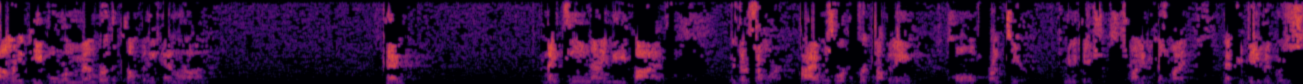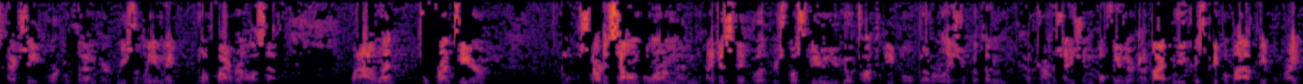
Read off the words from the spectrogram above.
How many people remember the company Enron? Okay? 1995 there somewhere. I was working for a company called Frontier Communications. It's funny because my nephew David was actually working for them here recently, and they built fiber and all that stuff. When I went to Frontier, I started selling for them, and I just did what you're supposed to do. You go talk to people, build a relationship with them, conversation. Hopefully, they're going to buy from you because people buy off people, right?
